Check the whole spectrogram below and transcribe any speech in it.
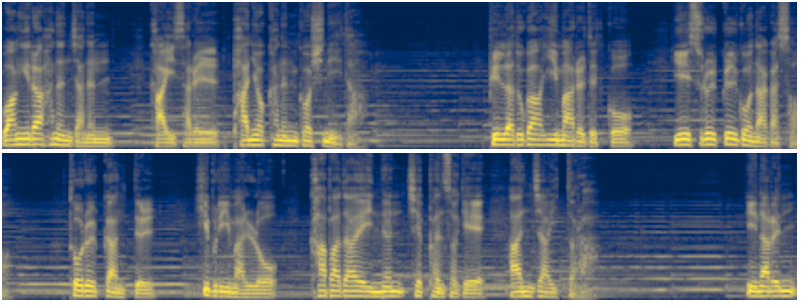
왕이라 하는 자는 가이사를 반역하는 것이니이다. 빌라도가 이 말을 듣고 예수를 끌고 나가서 돌을 깐뜰 히브리 말로 가바다에 있는 재판석에 앉아 있더라. 이날은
